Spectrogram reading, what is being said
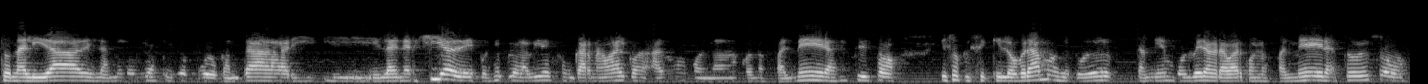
tonalidades, las melodías que yo puedo cantar y, la energía de, por ejemplo, la vida es un carnaval con algo con, la, con las palmeras, ¿viste? Eso, eso que, que logramos de poder también volver a grabar con los palmeras, todo eso,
